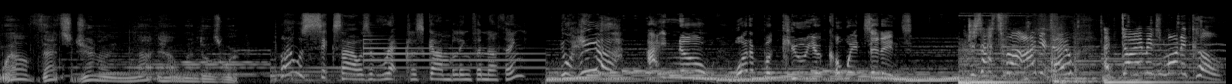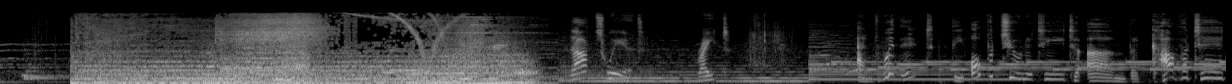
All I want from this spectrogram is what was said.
Well, that's generally not how windows work. That was six hours of reckless gambling for nothing. You're here! I know! What a peculiar coincidence! Just ask for, I don't know, a diamond monocle. That's weird, right? And with it, the opportunity to earn the coveted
